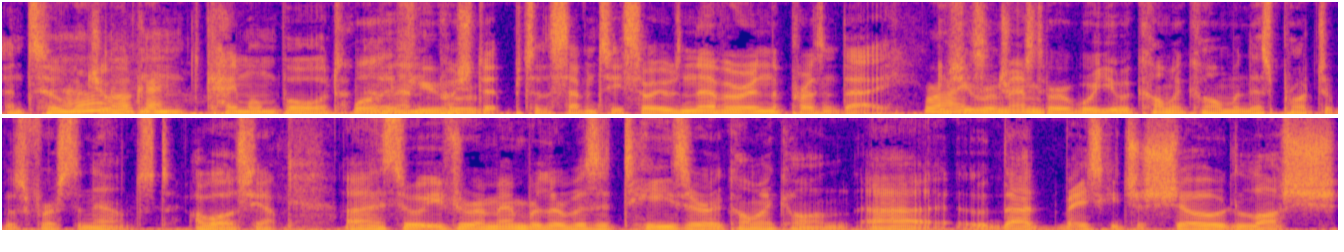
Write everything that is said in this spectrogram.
until Oh, Jordan okay. came on board Well, and then you- pushed it to the 70s. So it was never in the present day. right If you remember, were you at Comic Con when this project was first announced? I was, yeah. Uh, so if you remember, there was a teaser at Comic Con uh, that basically just showed lush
